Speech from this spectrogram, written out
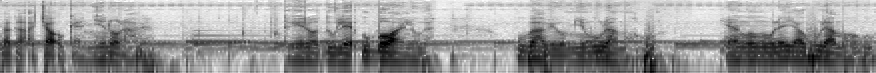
ဘက်ကအကြောက်အကန်ညင်းတော့တာပဲတကယ်တော့သူလည်းဥပေါ်အိုင်လိုပဲဥပဘီကိုမြင်မှုတာမဟုတ်ဘူးရန်ကုန်ကိုလည်းရောက်မှုတာမဟုတ်ဘူး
